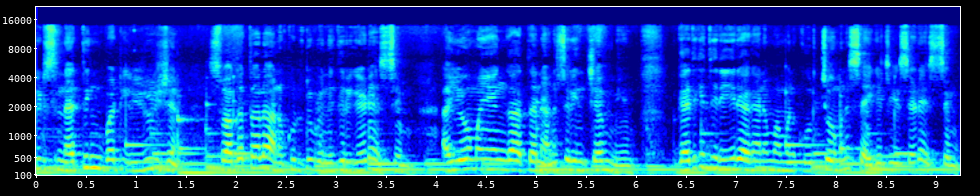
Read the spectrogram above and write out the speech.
It's nothing but illusion. స్వగతాలు అనుకుంటూ వెనుదిరిగాడు ఎస్ఎం. అయోమయంగా అతన్ని అనుసరించాం మేము. గదికి తిరిగి రాగానే మమ్మల్ని కూర్చోమని సైగ చేశాడు ఎస్ఎం.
